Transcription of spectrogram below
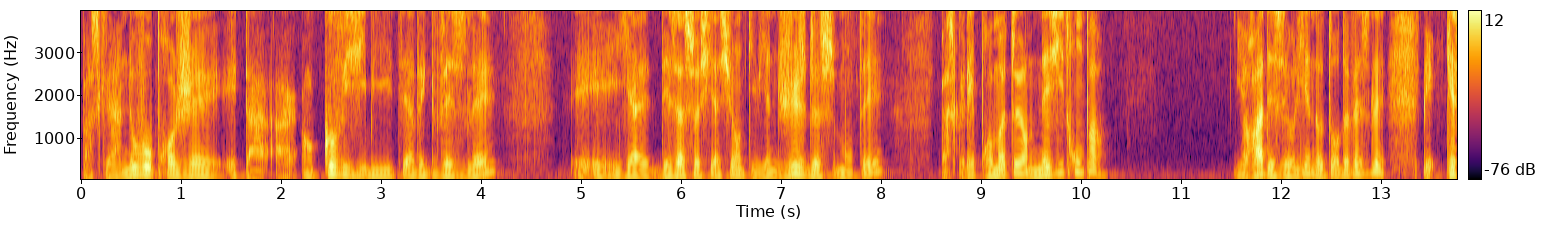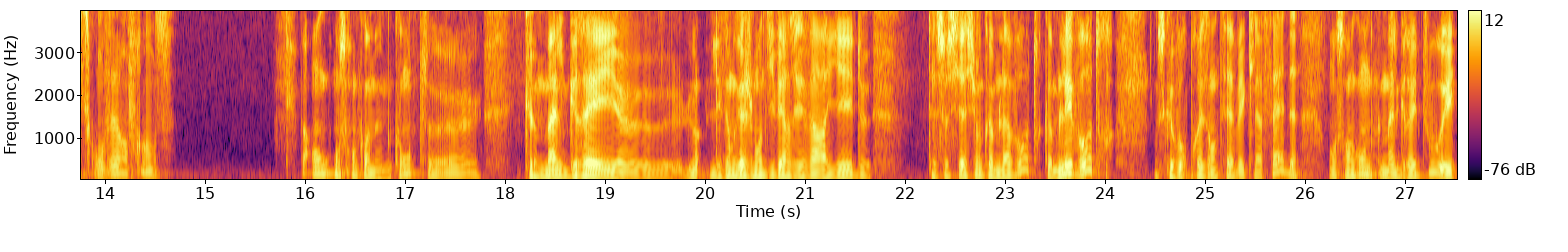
parce qu'un nouveau projet est en co-visibilité avec Vézelay. Et il y a des associations qui viennent juste de se monter parce que les promoteurs n'hésiteront pas. Il y aura des éoliennes autour de Vézelay. Mais qu'est-ce qu'on veut en France? On, se rend quand même compte euh, que malgré euh, les engagements divers et variés de, d'associations comme la vôtre, comme les vôtres, ce que vous représentez avec la Fed, on se rend compte que malgré tout, et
